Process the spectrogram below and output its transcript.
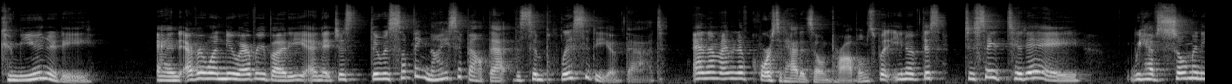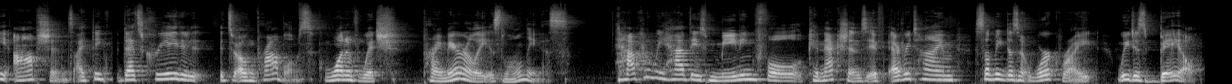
community and everyone knew everybody and it just there was something nice about that the simplicity of that and i mean of course it had its own problems but you know this to say today we have so many options i think that's created its own problems one of which primarily is loneliness how can we have these meaningful connections if every time something doesn't work right we just bail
